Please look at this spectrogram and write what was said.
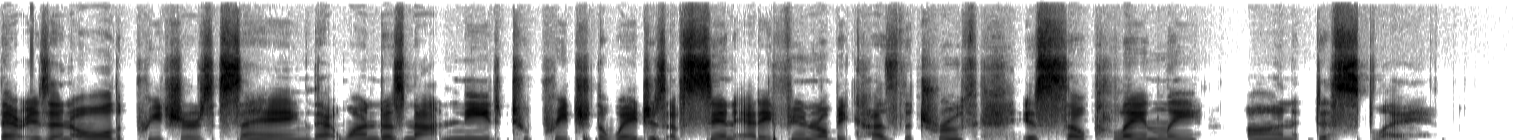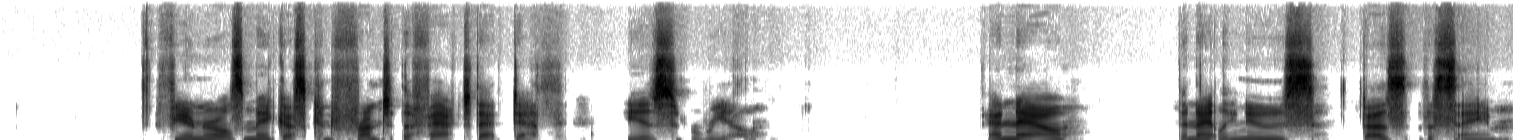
There is an old preacher's saying that one does not need to preach the wages of sin at a funeral because the truth is so plainly on display. Funerals make us confront the fact that death is real. And now, the nightly news does the same,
